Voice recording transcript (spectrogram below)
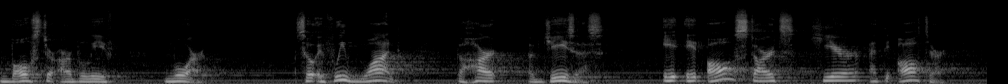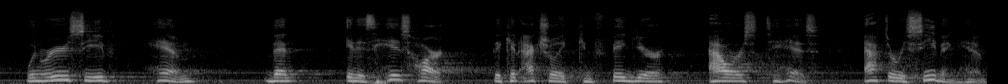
bolster our belief more. So if we want the heart of Jesus, it, it all starts here at the altar. When we receive Him, then it is His heart that can actually configure ours to His. After receiving Him,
